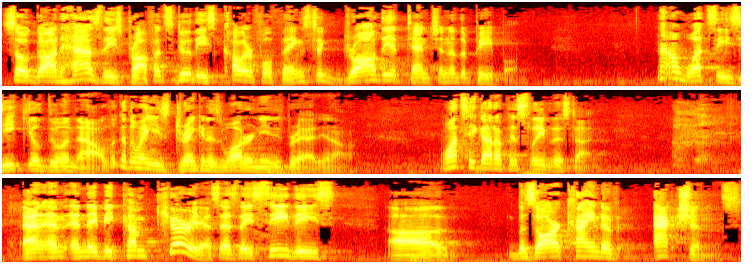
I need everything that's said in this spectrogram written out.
So God has these prophets do these colorful things to draw the attention of the people. Now, what's Ezekiel doing now? Look at the way he's drinking his water and eating his bread, you know. What's he got up his sleeve this time? And, and, and they become curious as they see these uh, bizarre kind of actions.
